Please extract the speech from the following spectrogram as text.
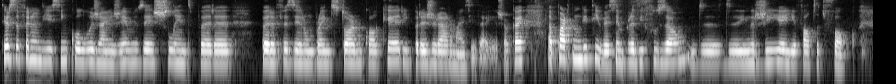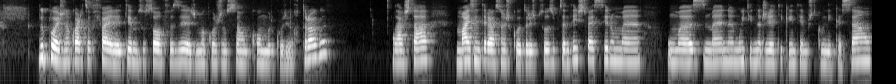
Terça-feira, no dia 5, com a lua já em Gêmeos, é excelente para, para fazer um brainstorm qualquer e para gerar mais ideias, ok? A parte negativa é sempre a difusão de, de energia e a falta de foco. Depois, na quarta-feira, temos o Sol a fazer uma conjunção com Mercúrio retrógrado. Lá está, mais interações com outras pessoas, portanto, isto vai ser uma, uma semana muito energética em termos de comunicação.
